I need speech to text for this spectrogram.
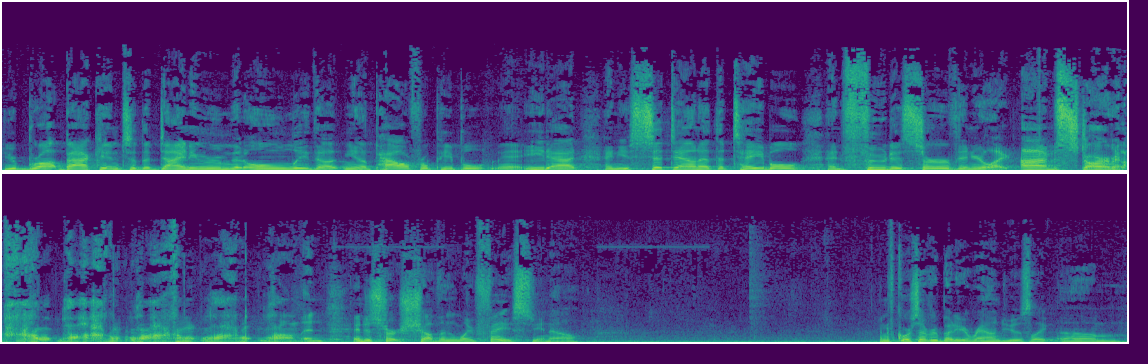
you're brought back into the dining room that only the you know, powerful people eat at. And you sit down at the table and food is served and you're like, I'm starving. And, and just start shoving your face, you know. And of course, everybody around you is like, um,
